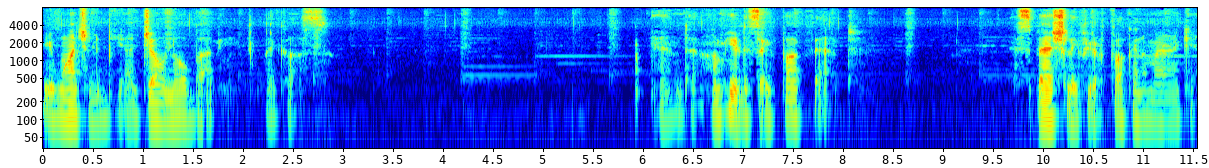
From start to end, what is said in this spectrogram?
we want you to be a Joe Nobody like us. And uh, I'm here to say fuck that. Especially if you're a fucking American.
